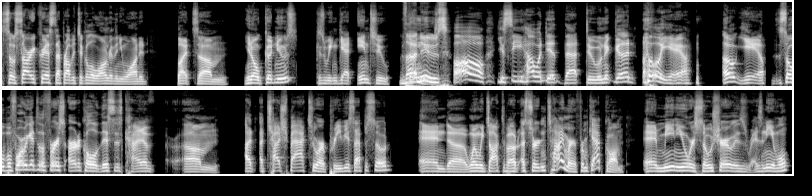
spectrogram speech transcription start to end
So sorry, Chris. That probably took a little longer than you wanted, but um, you know, good news because we can get into the, the news. news. Oh, you see how I did that? Doing it good. Oh yeah. oh yeah. So before we get to the first article, this is kind of um a, a touchback to our previous episode, and uh, when we talked about a certain timer from Capcom, and me and you were so sure it was Resident Evil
